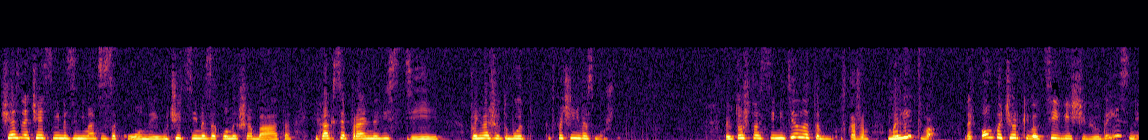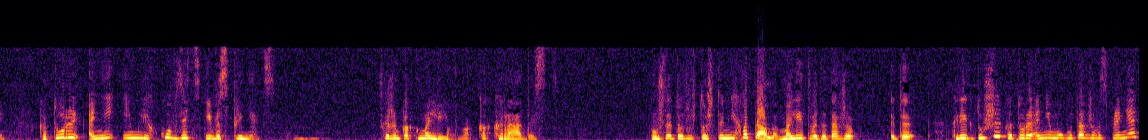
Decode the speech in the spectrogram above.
Сейчас начать с ними заниматься законы, и учить с ними законы шаббата, и как себя правильно вести. Понимаешь, это будет, это почти невозможно. Так то, что он с ними делал, это, скажем, молитва. Значит, он подчеркивал те вещи в иудаизме, которые они им легко взять и воспринять. Скажем, как молитва, как радость. Потому что это то, что им не хватало. Молитва это также это крик души, который они могут также воспринять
